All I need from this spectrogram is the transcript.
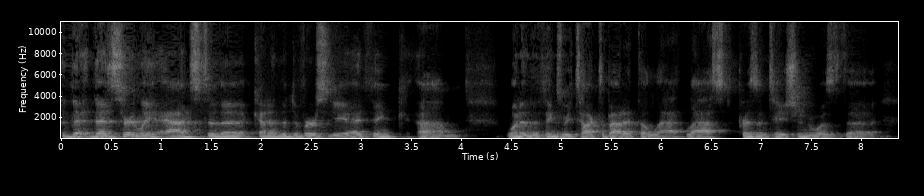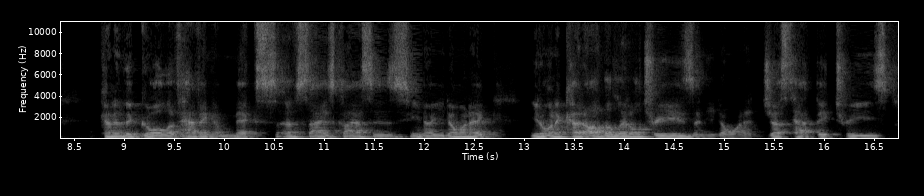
that, that certainly adds to the kind of the diversity. I think um, one of the things we talked about at the la- last presentation was the kind of the goal of having a mix of size classes. You know, you don't want to you don't want to cut all the little trees, and you don't want to just have big trees.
